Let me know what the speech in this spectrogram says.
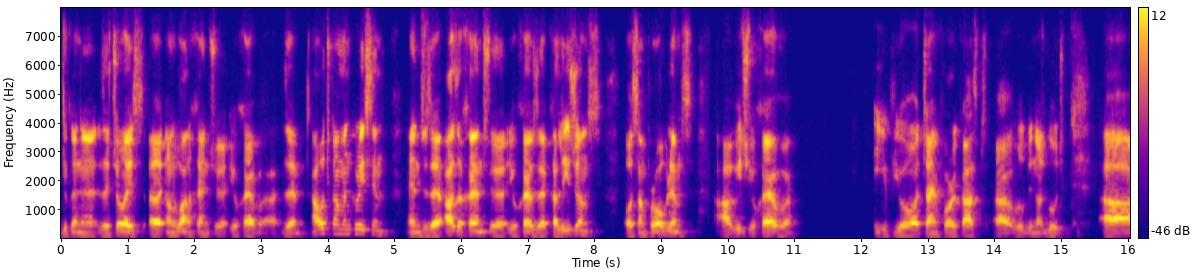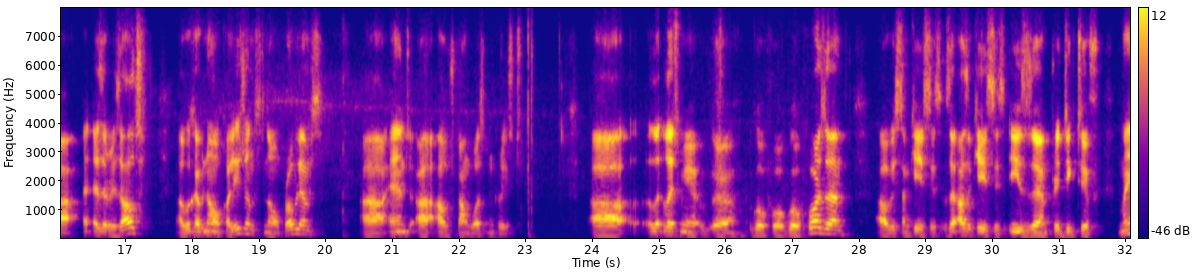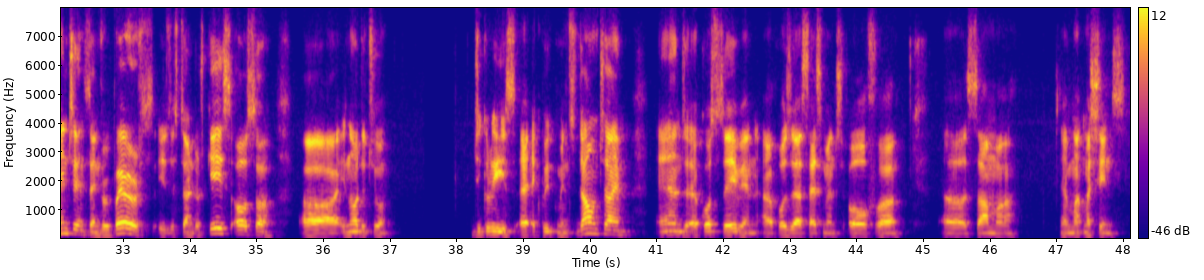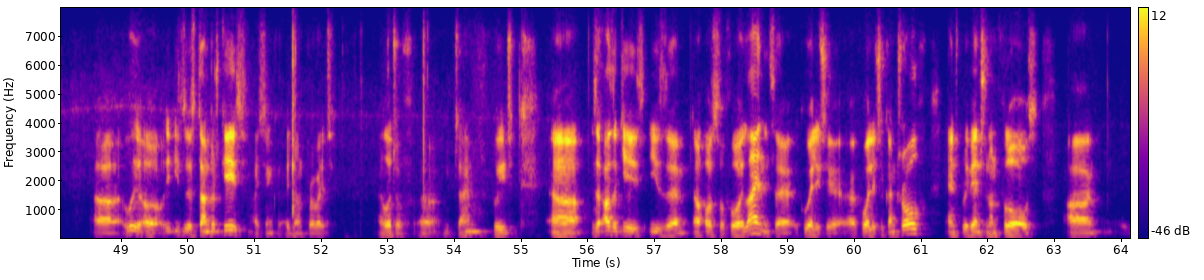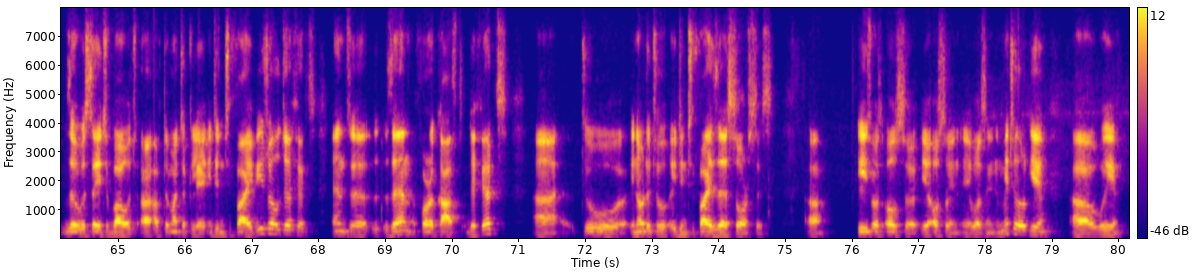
you can uh, the choice uh, on one hand uh, you have the outcome increasing and the other hand you have the collisions or some problems which you have if your time forecast will be not good as a result uh, we have no collisions, no problems, uh, and uh, outcome was increased. let, let me go for go further with some cases. The other cases is um, predictive maintenance and repairs is a standard case also in order to decrease uh, equipment downtime and uh, cost saving uh, for the assessment of some uh, ma machines. Uh, we uh, it's a standard case. I think I don't provide a lot of good time for it. The other case is um, also for a line. It's a quality quality control and prevention on flows. they will say it about uh, automatically identify visual defects and uh, then forecast defects uh, to in order to identify their sources. It was also also in it was in metallurgy. Uh, we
